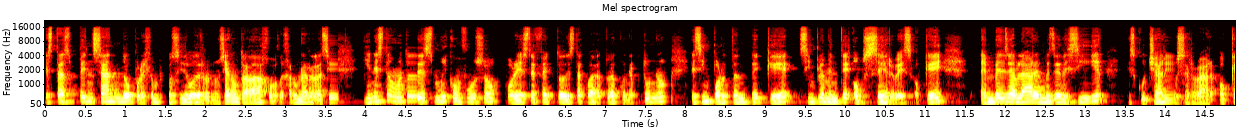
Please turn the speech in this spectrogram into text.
estás pensando, por ejemplo, si debo de renunciar a un trabajo o dejar una relación, y en este momento es muy confuso por este efecto de esta cuadratura con Neptuno, es importante que simplemente observes, ¿ok? En vez de hablar, en vez de decir, escuchar y observar, ¿ok?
